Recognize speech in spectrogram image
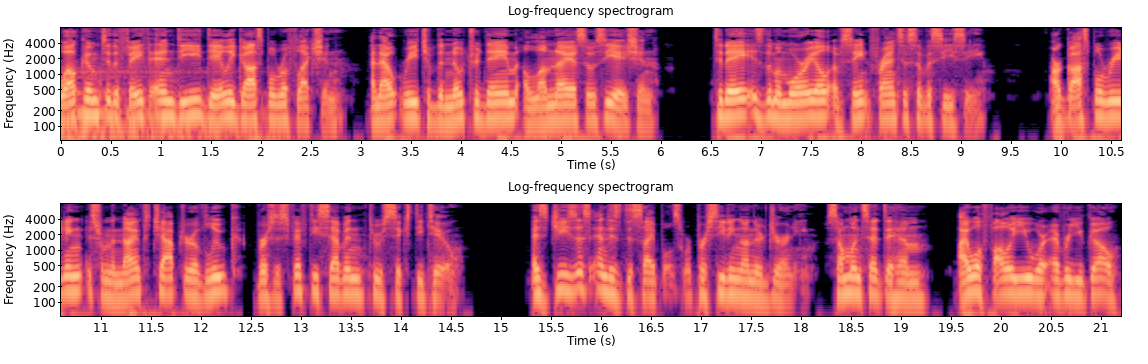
Welcome to the Faith ND Daily Gospel Reflection, an outreach of the Notre Dame Alumni Association. Today is the memorial of St. Francis of Assisi. Our gospel reading is from the ninth chapter of Luke, verses 57 through 62. As Jesus and his disciples were proceeding on their journey, someone said to him, I will follow you wherever you go.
